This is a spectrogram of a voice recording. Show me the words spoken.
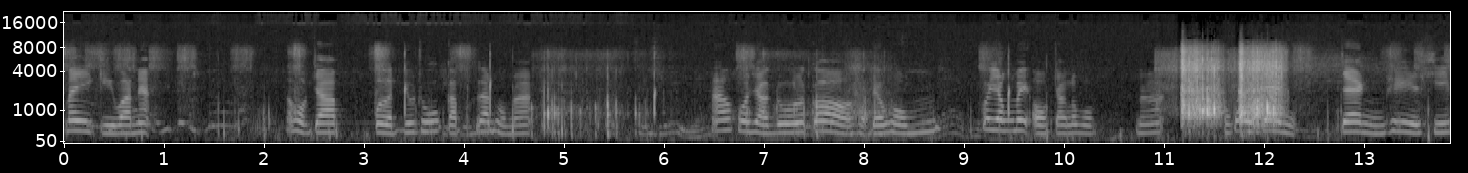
ไม่กี่วันเนี่ย แล้วผมจะเปิด YouTube กับเพื่อนผมนะ ถ้าคนอยากดูแล้วก็เดี๋ยวผมก็ยังไม่ออกจากระบบนะ ผมก็จะแจ้งแจ้งที่คลิป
